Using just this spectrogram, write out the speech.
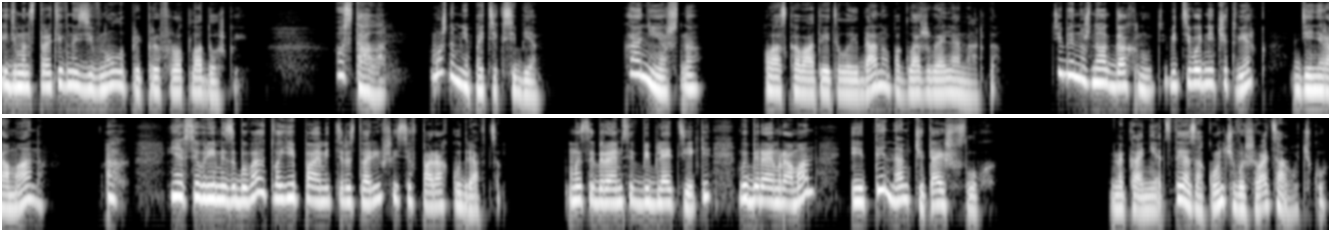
и демонстративно зевнула, прикрыв рот ладошкой. «Устала». Можно мне пойти к себе?» «Конечно», — ласково ответила Идана, поглаживая Леонардо. «Тебе нужно отдохнуть, ведь сегодня четверг, день романов. Ах, я все время забываю твоей памяти, растворившейся в парах кудрявца. Мы собираемся в библиотеке, выбираем роман, и ты нам читаешь вслух». «Наконец-то я закончу вышивать сорочку».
